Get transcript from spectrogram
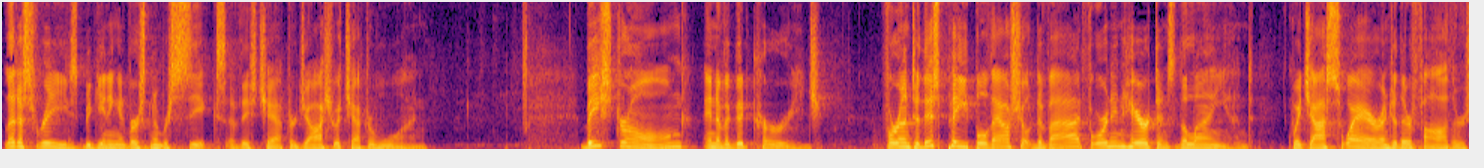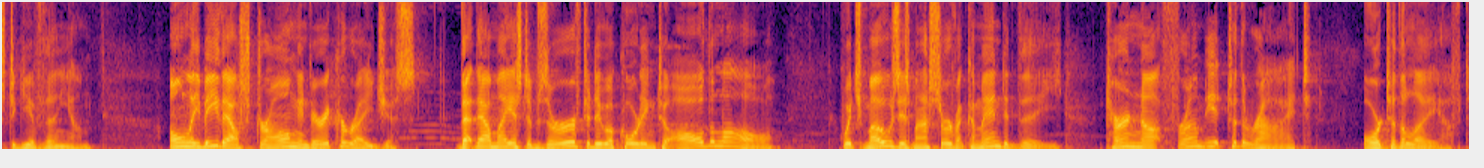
let us read beginning in verse number 6 of this chapter, Joshua chapter 1. Be strong and of a good courage. For unto this people thou shalt divide for an inheritance the land, which I swear unto their fathers to give them. Only be thou strong and very courageous, that thou mayest observe to do according to all the law which Moses my servant commanded thee. Turn not from it to the right or to the left,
